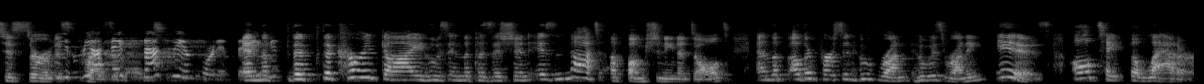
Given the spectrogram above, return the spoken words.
to serve as yeah, president. that's the important thing. And the, the the current guy who's in the position is not a functioning adult, and the other person who run who is running is. I'll take the latter.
